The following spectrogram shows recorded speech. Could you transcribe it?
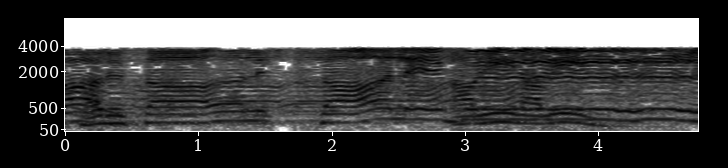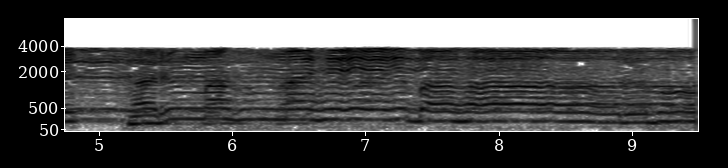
سال۔ سال سال آمین آمین۔ ہر مہ مہ بہار ہو۔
